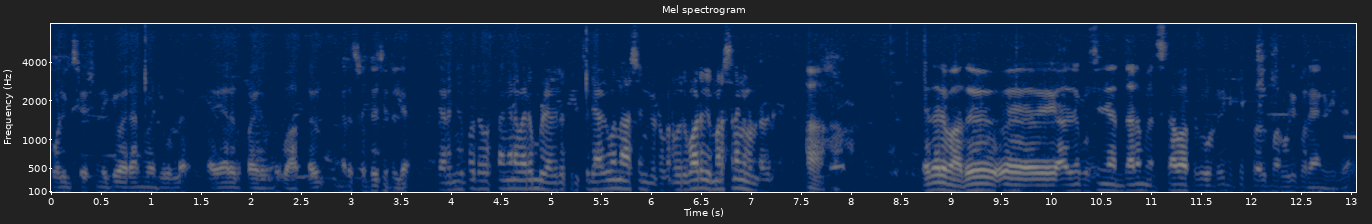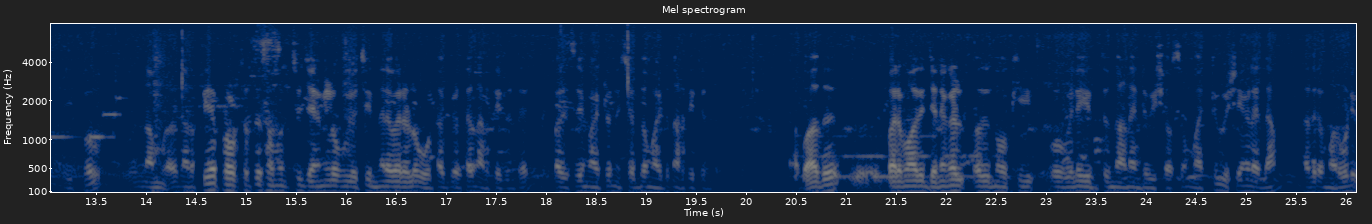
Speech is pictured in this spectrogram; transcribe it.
പോളിംഗ് സ്റ്റേഷനിലേക്ക് വരാൻ വേണ്ടിയുള്ള തയ്യാറെടുപ്പായതുകൊണ്ട് വാർത്തകൾ അങ്ങനെ ശ്രദ്ധിച്ചിട്ടില്ല. തെരഞ്ഞെടുപ്പ് ദിവസം അങ്ങനെ വരുമ്പോഴേ അത് തിരിച്ചടിയാകുമെന്ന് ആശങ്കയുണ്ട് ഒരുപാട് വിമർശനങ്ങളുണ്ട് അതിൽ. ആ. ഏതായാലും അത് അതിനെക്കുറിച്ച് ഞാൻ എന്താണ് മനസ്സിലാവാത്തത് കൊണ്ട് എനിക്കിപ്പോൾ അത് മറുപടി പറയാൻ കഴിയില്ല. ഇപ്പോൾ നമ്മൾ നടത്തിയ പ്രവർത്തനത്തെ സംബന്ധിച്ച് ജനങ്ങളെ ഉപയോഗിച്ച് ഇന്നലെ വരെയുള്ള നടത്തിയിട്ടുണ്ട് പരസ്യമായിട്ടും നിശബ്ദമായിട്ടും നടത്തിയിട്ടുണ്ട്. അപ്പോൾ അത് പരമാവധി ജനങ്ങൾ അത് നോക്കി വിലയിരുത്തുന്നതാണ് എന്റെ വിശ്വാസം. മറ്റു വിഷയങ്ങളെല്ലാം അതിന് മറുപടി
